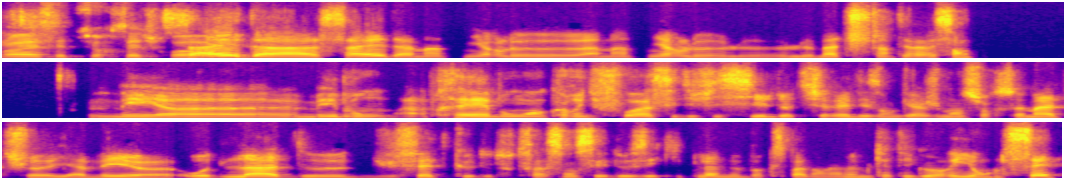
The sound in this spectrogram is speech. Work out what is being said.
Ouais, 7 sur 7, je crois. Ça aide à, ça aide à maintenir le, à maintenir le, le, match intéressant. Mais, euh, mais bon, après, bon, encore une fois, c'est difficile de tirer des engagements sur ce match. Il y avait, euh, au-delà de, du fait que de toute façon, ces deux équipes-là ne boxent pas dans la même catégorie, on le sait,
